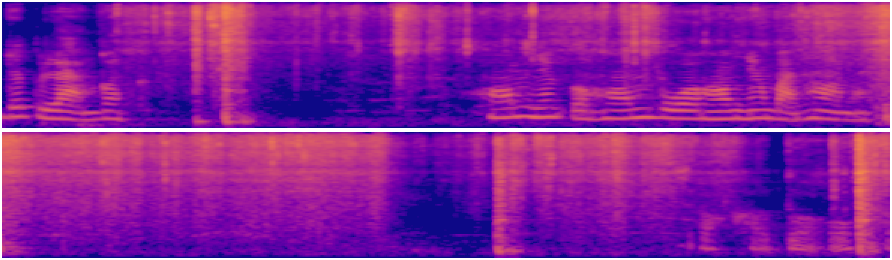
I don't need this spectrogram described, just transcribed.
เดี๋ยวไปล้างก่อนหอมยังก็หอมบัวหอมยังบาดหอมนะเอาเขาตัวอบไป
